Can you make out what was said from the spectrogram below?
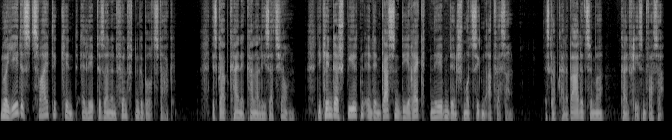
Nur jedes zweite Kind erlebte seinen fünften Geburtstag. Es gab keine Kanalisation. Die Kinder spielten in den Gassen direkt neben den schmutzigen Abwässern. Es gab keine Badezimmer, kein fließend Wasser.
